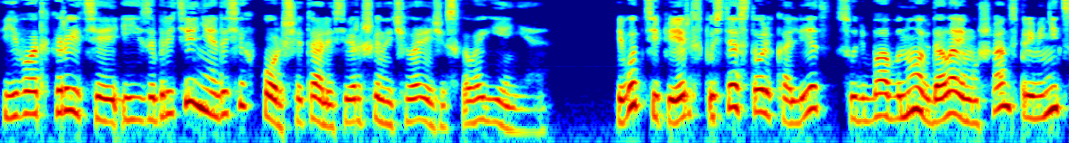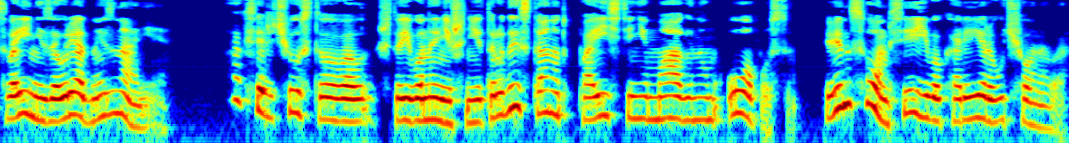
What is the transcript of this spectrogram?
Его открытия и изобретения до сих пор считались вершиной человеческого гения. И вот теперь, спустя столько лет, судьба вновь дала ему шанс применить свои незаурядные знания. Аксель чувствовал, что его нынешние труды станут поистине магнум опусом, венцом всей его карьеры ученого.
